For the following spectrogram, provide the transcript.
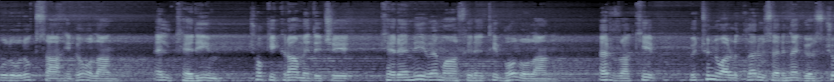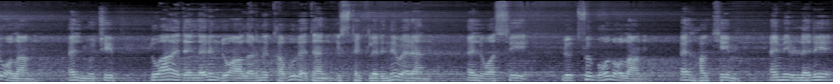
ululuk sahibi olan, El Kerim, çok ikram edici, keremi ve mağfireti bol olan, Er Rakib, bütün varlıklar üzerine gözcü olan, El Mucib, dua edenlerin dualarını kabul eden, isteklerini veren, El Vasi, lütfu bol olan, El Hakim, emirleri,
